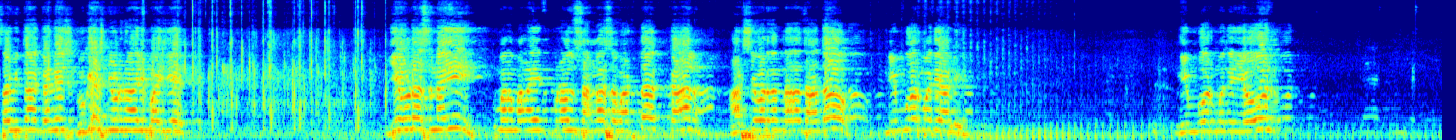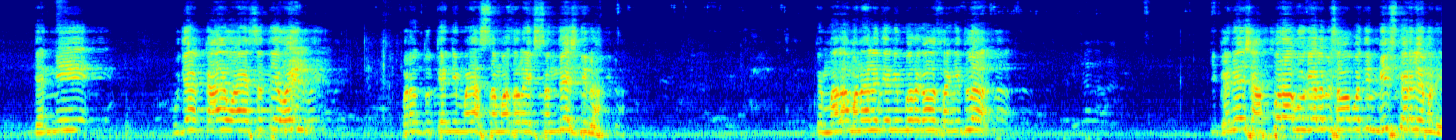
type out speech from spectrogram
सविता गणेश घुगेश निवडून आली पाहिजेत एवढंच नाही तुम्हाला मला एक पुन्हा सांगा असं वाटतं? काल हर्षवर्धन दादा जाधव निंबोरमध्ये आले. निंबोरमध्ये येऊन त्यांनी उद्या काय व्हायचं ते होईल. परंतु त्यांनी माझ्या समाजाला एक संदेश दिला. ते मला म्हणाले त्या निंबोर गावात सांगितलं की गणेश अप्परा गुगेला मी सभापती मिस करले म्हणे.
